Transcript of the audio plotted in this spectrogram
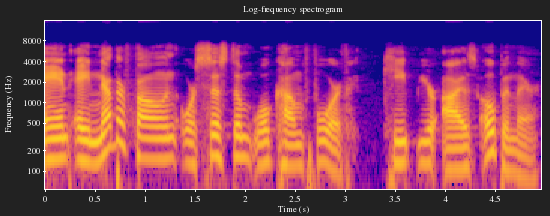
and another phone or system will come forth. Keep your eyes open there.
